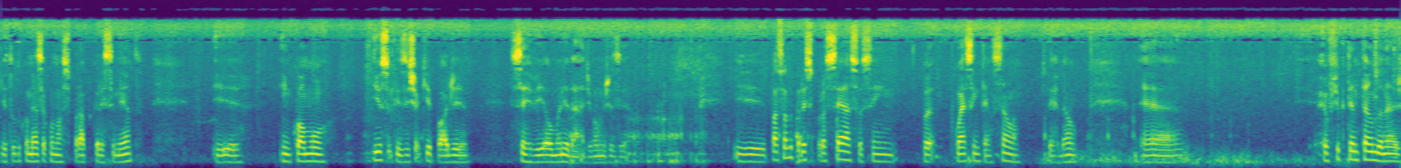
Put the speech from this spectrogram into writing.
E tudo começa com o nosso próprio crescimento e em como isso que existe aqui pode servir à humanidade, vamos dizer. E passando por esse processo, assim, com essa intenção, perdão, é, eu fico tentando, né,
